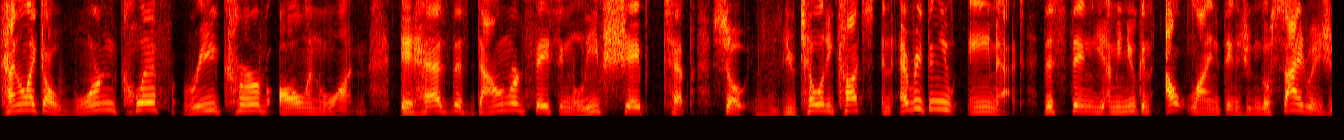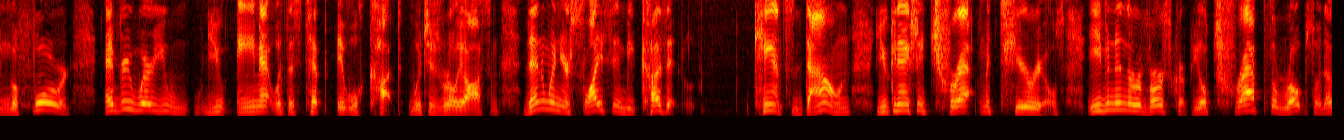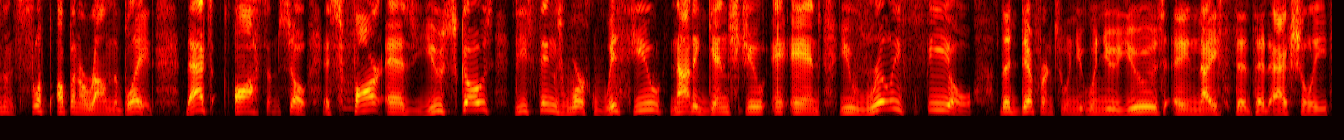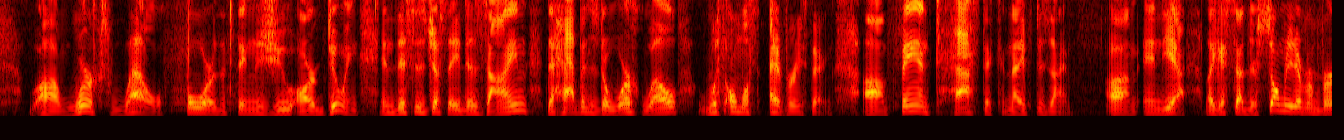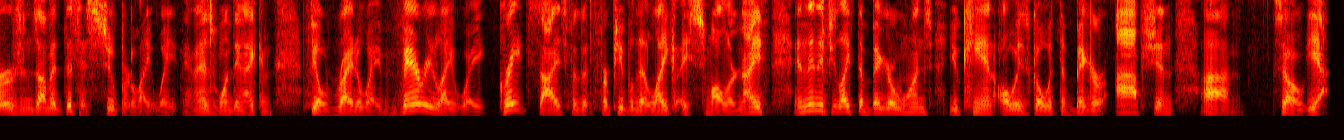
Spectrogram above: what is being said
kind of like a Wharncliffe recurve all-in-one. It has this downward facing leaf shaped tip, so utility cuts and everything you aim at. This thing, I mean, you can outline things, you can go sideways, you can go forward. Everywhere you, you aim at with this tip, it will cut, which is really awesome. Then when you're slicing, because it cants down, you can actually trap materials. Even in the reverse grip, you'll trap the rope so it doesn't slip up and around the blade. That's awesome. So as far as use goes, these things work with you, not against you, and you really feel the difference when you when you use a knife that, that actually uh, works well for the things you are doing. And this is just a design that happens to work well with almost everything. Uh, fantastic knife design. Um, and yeah, like I said, there's so many different versions of it. This is super lightweight, man. That is one thing I can feel right away. Very lightweight, great size for the for people that like a smaller knife. And then if you like the bigger ones, you can always go with the bigger option. Um, so yeah,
